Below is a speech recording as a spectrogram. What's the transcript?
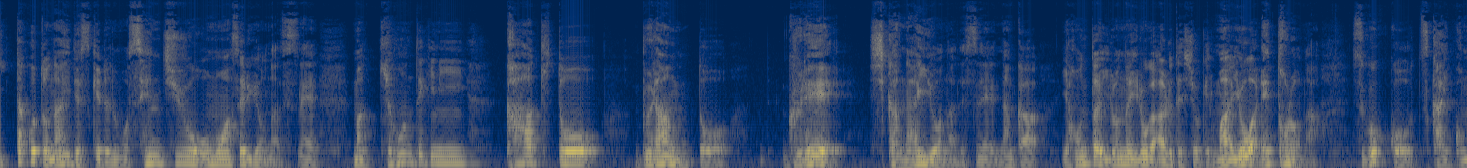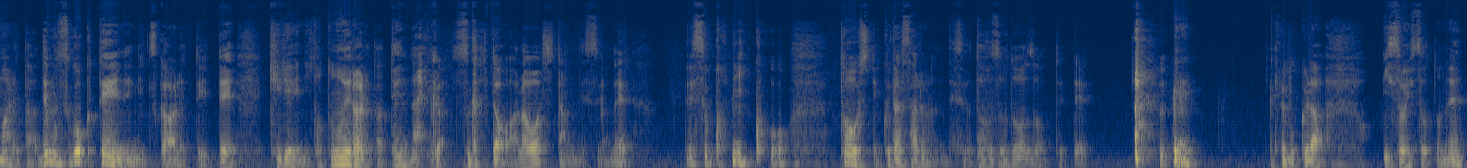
行ったことないですけれども、戦中を思わせるようなですね、まあ基本的にカーキとブラウンとグレーしかないようなですね、なんか、いや本当はいろんな色があるでしょうけど、まあ要はレトロな、すごくこう使い込まれた、でもすごく丁寧に使われていて、綺麗に整えられた店内が姿を現したんですよね。で、そこにこう、通してくださるんですよ。どうぞどうぞって言って。で、僕ら、いそいそとね、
